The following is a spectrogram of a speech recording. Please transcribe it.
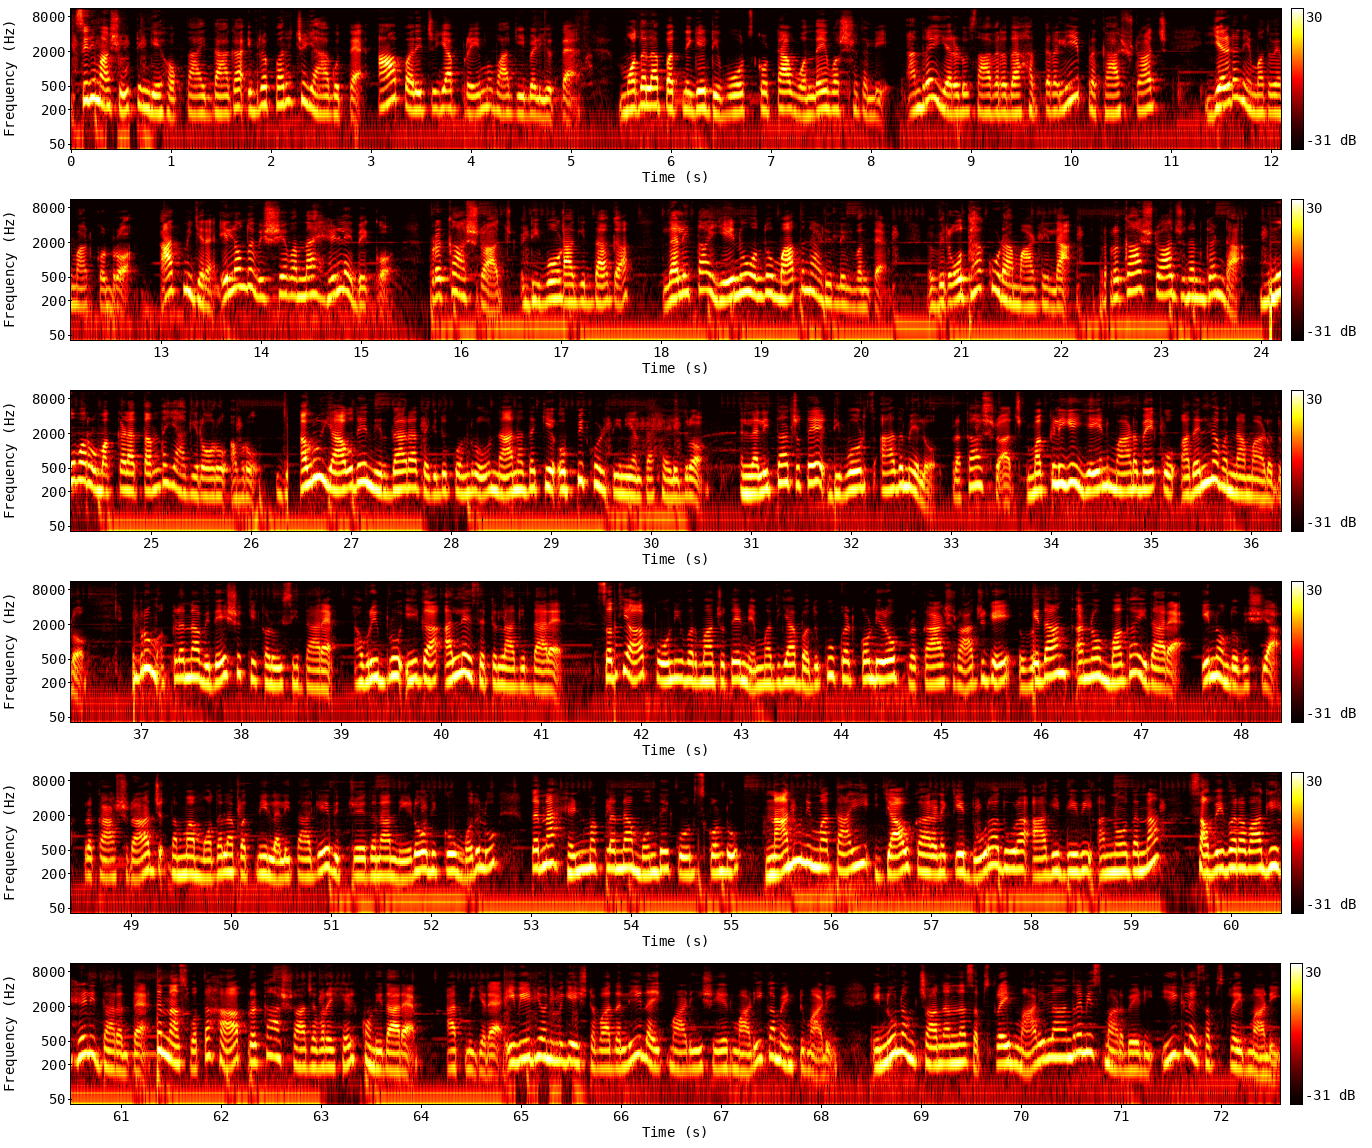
ಸಿನಿಮಾ ಶೂಟಿಂಗ್ಗೆ ಹೋಗ್ತಾ ಇದ್ದಾಗ ಇವರ ಪರಿಚಯ ಆಗುತ್ತೆ. ಆ ಪರಿಚಯ ಪ್ರೇಮವಾಗಿ ಬೆಳೆಯುತ್ತೆ. ಮೊದಲ ಪತ್ನಿಗೆ ಡಿವೋರ್ಸ್ ಕೊಟ್ಟ ಒಂದೇ ವರ್ಷದಲ್ಲಿ, ಅಂದ್ರೆ ಎರಡು ಸಾವಿರದ ಹತ್ತರಲ್ಲಿ ಪ್ರಕಾಶ್ ರಾಜ್ ಎರಡನೇ ಮದುವೆ ಮಾಡಿಕೊಂಡ್ರು. ಆತ್ಮೀಯರ, ಇಲ್ಲೊಂದು ವಿಷಯವನ್ನ ಹೇಳಲೇಬೇಕು. ಪ್ರಕಾಶ್ ರಾಜ್ ಡಿವೋರ್ಸ್ ಆಗಿದ್ದಾಗ ಲಲಿತಾ ಏನೂ ಒಂದು ಮಾತನಾಡಿರ್ಲಿಲ್ವಂತೆ. ವಿರೋಧ ಕೂಡ ಮಾಡಲಿಲ್ಲ. ಪ್ರಕಾಶ್ ರಾಜ್ ನನ್ನ ಗಂಡ, ಮೂವರು ಮಕ್ಕಳ ತಂದೆಯಾಗಿರೋರು ಅವರು. ಅವರು ಯಾವುದೇ ನಿರ್ಧಾರ ತೆಗೆದುಕೊಂಡ್ರು, ನಾನದಕ್ಕೆ ಒಪ್ಪಿಕೊಳ್ತೀನಿ ಅಂತ ಹೇಳಿದ್ರು. ಲಲಿತಾ ಜೊತೆ ಡಿವೋರ್ಸ್ ಆದ ಮೇಲೂ ಪ್ರಕಾಶ್ ರಾಜ್ ಮಕ್ಕಳಿಗೆ ಏನು ಮಾಡಬೇಕು ಅದೆಲ್ಲವನ್ನ ಮಾಡಿದ್ರು. ಇಬ್ರು ಮಕ್ಕಳನ್ನ ವಿದೇಶಕ್ಕೆ ಕಳುಹಿಸಿದ್ದಾರೆ. ಅವರಿಬ್ರು ಈಗ ಅಲ್ಲೇ ಸೆಟಲ್ ಆಗಿದ್ದಾರೆ. ಸದ್ಯ ಪೋನಿ ವರ್ಮಾ ಜೊತೆ ನೆಮ್ಮದಿಯ ಬದುಕು ಕಟ್ಕೊಂಡಿರೋ ಪ್ರಕಾಶ್ ರಾಜ್ಗೆ ವೇದಾಂತ್ ಅನ್ನೋ ಮಗ ಇದ್ದಾರೆ. ಇನ್ನೊಂದು ವಿಷಯ. ಪ್ರಕಾಶ್ ರಾಜ್ ತಮ್ಮ ಮೊದಲ ಪತ್ನಿ ಲಲಿತಾಗೆ ವಿಚ್ಛೇದನ ನೀಡೋದಿಕ್ಕೂ ಮೊದಲು ತನ್ನ ಹೆಣ್ಮಕ್ಳನ್ನ ಮುಂದೆ ಕೂಡಿಸ್ಕೊಂಡು ನಾನು ನಿಮ್ಮ ತಾಯಿ ಯಾವ ಕಾರಣಕ್ಕೆ ದೂರ ದೂರ ಆಗಿದ್ದೀವಿ ಅನ್ನೋದನ್ನ ಸವಿವರವಾಗಿ ಹೇಳಿದ್ದಾರಂತೆ. ಇದನ್ನ ಸ್ವತಃ ಪ್ರಕಾಶ್ ರಾಜ್ ಅವರೇ ಹೇಳ್ಕೊಂಡಿದ್ದಾರೆ. ಆತ್ಮೀಯರೇ, ಈ ವಿಡಿಯೋ ನಿಮಗೆ ಇಷ್ಟವಾದಲ್ಲಿ ಲೈಕ್ ಮಾಡಿ, ಶೇರ್ ಮಾಡಿ, ಕಮೆಂಟ್ ಮಾಡಿ. ಇನ್ನೂ ನಮ್ಮ ಚಾನಲ್ನ ಸಬ್ಸ್ಕ್ರೈಬ್ ಮಾಡಿಲ್ಲ ಅಂದರೆ ಮಿಸ್ ಮಾಡಬೇಡಿ. ಈಗಲೇ ಸಬ್ಸ್ಕ್ರೈಬ್ ಮಾಡಿ.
